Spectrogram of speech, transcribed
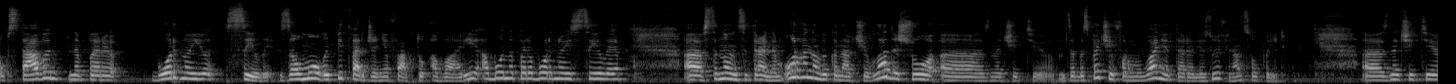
обставин непереборної сили за умови підтвердження факту аварії або непереборної сили. е, Встановлений центральним органом виконавчої влади, що е, значить, забезпечує формування та реалізує фінансову політику. Е, Значить,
